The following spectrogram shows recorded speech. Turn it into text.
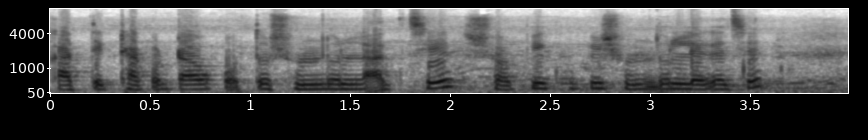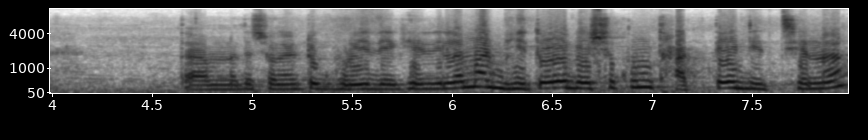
কার্তিক ঠাকুরটাও কত সুন্দর লাগছে। সবই খুবই সুন্দর লেগেছে। তা আপনাদের সঙ্গে একটু ঘুরিয়ে দেখিয়ে দিলাম। আর ভিতরে বেশিক্ষণ থাকতেই দিচ্ছে না।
